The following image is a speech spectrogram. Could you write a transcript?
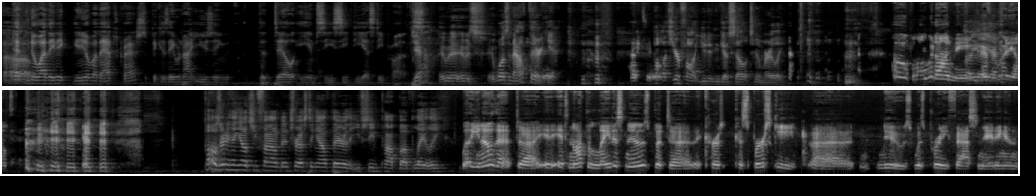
uh, you know why they did, you know why the apps crashed? Because they were not using the Dell EMC CPSD products. yeah, it it was. It wasn't out there yet. That's it. Paul, it's your fault. You didn't go sell it to him early. Oh, blame it on me. Oh, yeah, yeah. Everybody else. Paul, is there anything else you found interesting out there that you've seen pop up lately? Well, you know that uh, it, it's not the latest news, but uh, the Kaspersky uh, news was pretty fascinating, and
